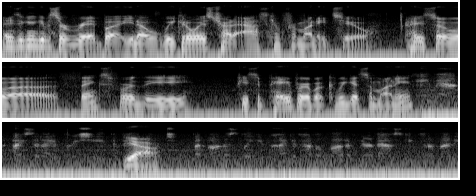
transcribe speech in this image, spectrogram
And he's gonna give us a writ, but you know we could always try to ask him for money too. Hey, so uh, thanks for the piece of paper, but could we get some money? Hey man, I said I appreciate the Yeah. but honestly, you kind of have a lot of nerve asking for money.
